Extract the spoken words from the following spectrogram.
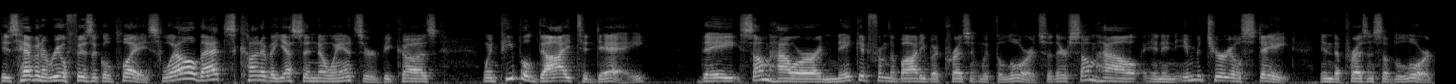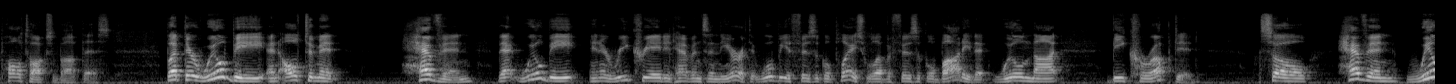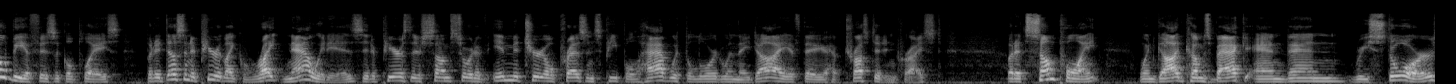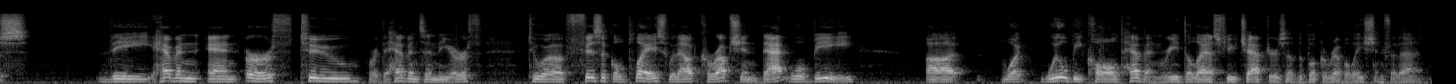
is heaven a real physical place? Well, that's kind of a yes and no answer because when people die today, they somehow are naked from the body but present with the Lord. So they're somehow in an immaterial state in the presence of the Lord. Paul talks about this. But there will be an ultimate heaven that will be in a recreated heavens and the earth. It will be a physical place. We'll have a physical body that will not be corrupted. So heaven will be a physical place, but it doesn't appear like right now it is. It appears there's some sort of immaterial presence people have with the Lord when they die if they have trusted in Christ. But at some point, when God comes back and then restores the heaven and earth to, or the heavens and the earth, to a physical place without corruption, that will be uh, what will be called heaven. Read the last few chapters of the book of Revelation for that.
